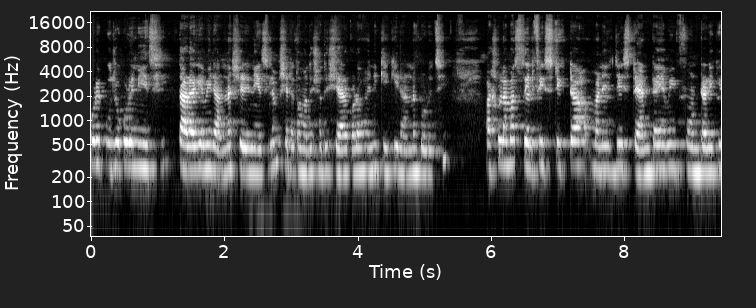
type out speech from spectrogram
করে পুজো করে নিয়েছি। তার আগে আমি রান্না সেরে নিয়েছিলাম, সেটা তোমাদের সাথে শেয়ার করা হয়নি, কী কী রান্না করেছি। আসলে আমার সেলফি স্টিকটা মানে যে স্ট্যান্ডটাই আমি ফোনটা রেখে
